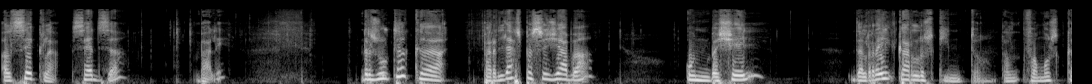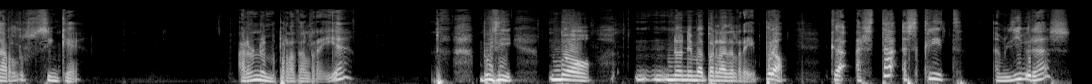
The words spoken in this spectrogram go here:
el segle XVI, vale, resulta que per allà es passejava un vaixell del rei Carlos V, del famós Carlos V. Ara no anem a parlar del rei, eh? Vull dir, no, no anem a parlar del rei, però que està escrit en llibres,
